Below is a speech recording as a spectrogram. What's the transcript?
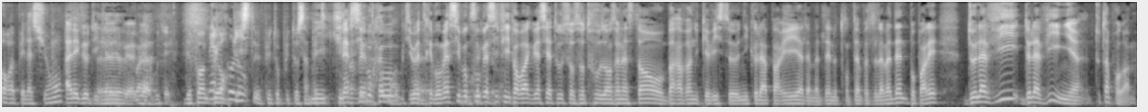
hors appellation. Anecdotique, Euh, voilà. goûter. Des fois un Mais peu hors piste, mais plutôt plutôt sympathique. Merci très beaucoup. Qui va être très beau. Merci beaucoup. Exactement. Merci Philippe Aubrac. Merci à tous. On se retrouve dans un instant au bar à vin du caviste Nicolas à Paris, à la Madeleine, au 31 place de la Madeleine, pour parler de la vie de la vigne. Tout un programme.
